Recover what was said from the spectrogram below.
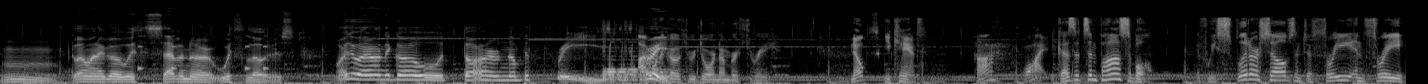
Hmm. Do I want to go with seven or with Lotus, or do I want to go door number three? I want Three. to go through door number three. Nope, you can't. Huh? Why? Because it's impossible. If we split ourselves into three and three,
